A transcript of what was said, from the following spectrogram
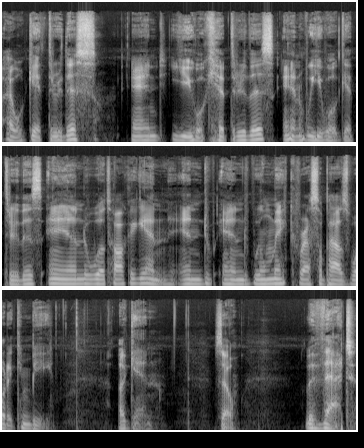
I will get through this and you will get through this and we will get through this and we'll talk again and and we'll make WrestlePals what it can be again. So, with that,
